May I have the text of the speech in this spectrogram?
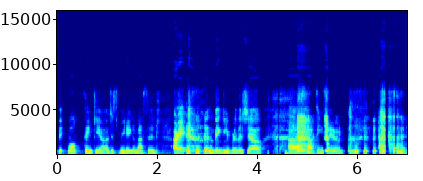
th- well, thank you. I'm just reading a message. All right. thank you for the show. Uh, talk to you soon.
